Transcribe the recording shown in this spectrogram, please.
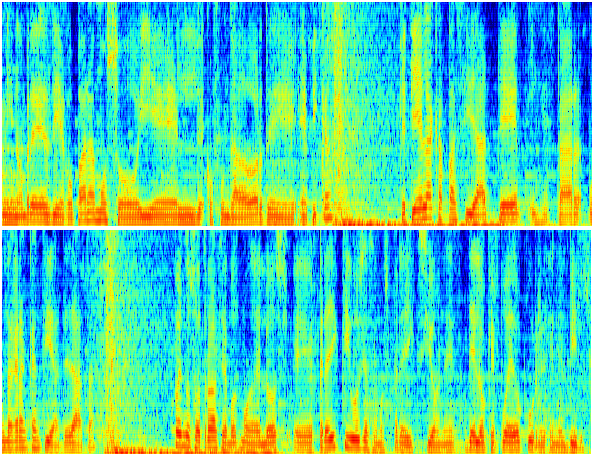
Mi nombre es Diego Páramo, soy el cofundador de Épica, que tiene la capacidad de ingestar una gran cantidad de data. Pues nosotros hacemos modelos eh, predictivos y hacemos predicciones de lo que puede ocurrir en el virus.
